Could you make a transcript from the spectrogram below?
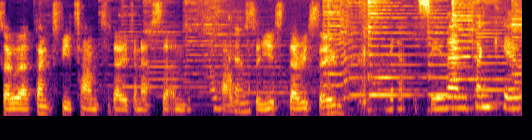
So uh, thanks for your time today, Vanessa, and. I will see you very soon. Yeah, see you then. Thank you.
